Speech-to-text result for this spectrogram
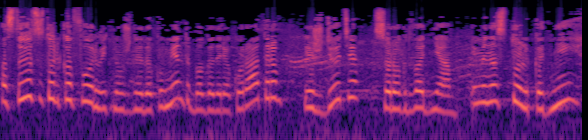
Остается только оформить нужные документы благодаря кураторам и ждете 42 дня. Именно столько дней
